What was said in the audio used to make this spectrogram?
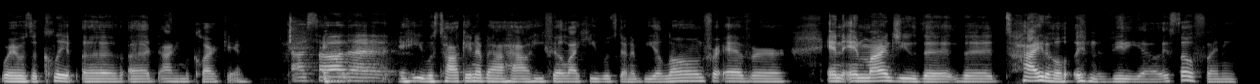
where it was a clip of uh Donnie McClurkin I saw and, that. And he was talking about how he felt like he was going to be alone forever. And and mind you, the the title in the video is so funny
